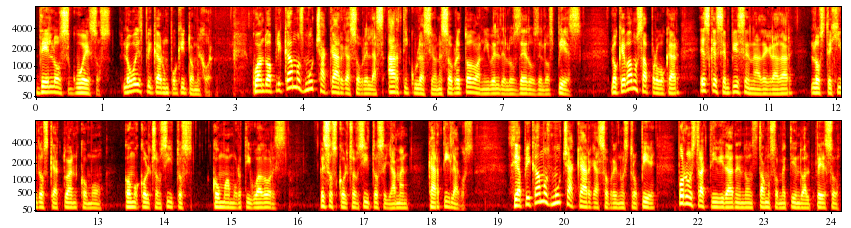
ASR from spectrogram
de los huesos. Lo voy a explicar un poquito mejor. Cuando aplicamos mucha carga sobre las articulaciones, sobre todo a nivel de los dedos de los pies, lo que vamos a provocar es que se empiecen a degradar los tejidos que actúan como, como colchoncitos, como amortiguadores. Esos colchoncitos se llaman cartílagos. Si aplicamos mucha carga sobre nuestro pie por nuestra actividad en donde estamos sometiendo al peso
